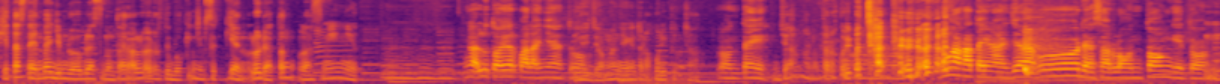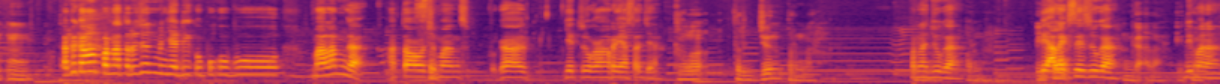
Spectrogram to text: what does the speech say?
kita standby jam 12 sementara lu harus di booking jam sekian, lu datang last minute. Hmm. Nggak lu toyor palanya tuh, Ya jangan ya ntar aku dipecat. lonte. Jangan ntar aku dipecat. lu nggak katain aja, oh dasar lontong gitu. Mm-mm. Tapi kamu pernah terjun menjadi kupu-kupu malam nggak? Atau cuman eh, jadi tukang rias aja? Kalau terjun pernah, Pernah juga? pernah. Di Itu- Alexis juga? Enggak lah. Di mana?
